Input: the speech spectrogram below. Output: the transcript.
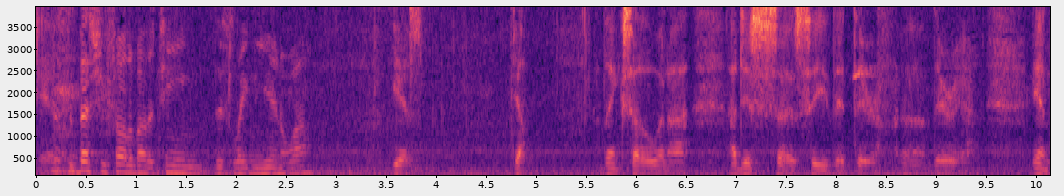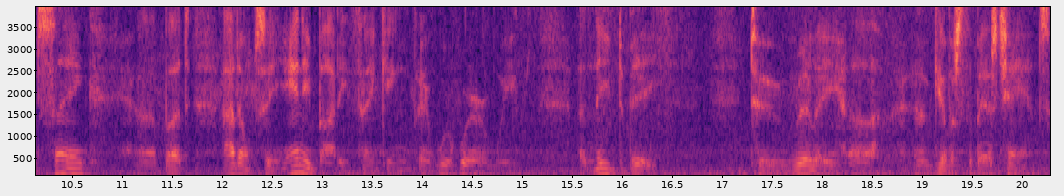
This is the best you felt about a team this late in the year in a while? Yes. Yeah, I think so. And I, I just uh, see that they're uh, they're in sync, uh, but I don't see anybody thinking that we're where we uh, need to be to really uh, uh, give us the best chance.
